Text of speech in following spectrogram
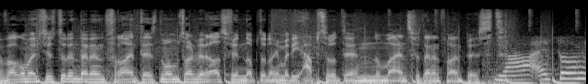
Warum möchtest du denn deinen Freund testen? Warum sollen wir rausfinden, ob du noch immer die absolute Nummer eins für deinen Freund bist? Ja, also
